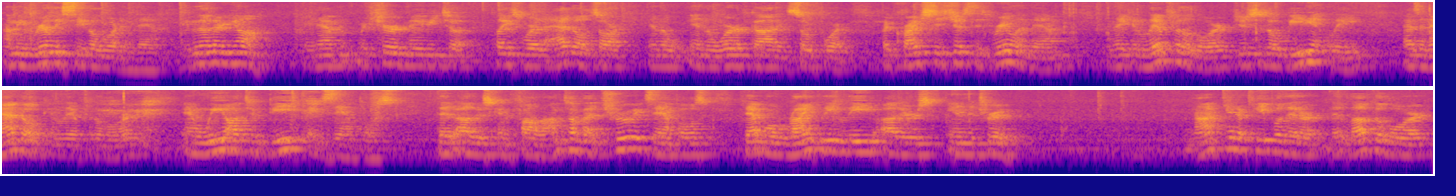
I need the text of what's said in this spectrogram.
I mean, really see the Lord in them, even though they're young and haven't matured maybe to a place where the adults are in the, in the Word of God and so forth. But Christ is just as real in them, and they can live for the Lord just as obediently as an adult can live for the Lord. And we ought to be examples that others can follow. I'm talking about true examples that will rightly lead others in the truth. Not get a people that are that love the Lord,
